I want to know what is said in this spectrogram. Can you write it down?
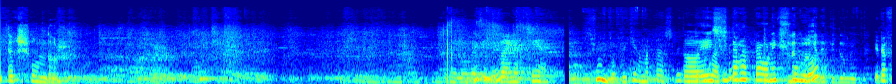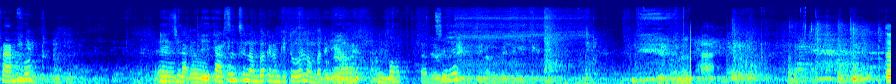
এটা সুন্দর। সুন্দর দেখি আমারটা তো এই সীতাহারটা অনেক সুন্দর। এটা ফ্রানফুট ফুট টার্সেল সে লম্বা কারণ কি তোর লম্বা দেখে এখানে बहुत अच्छे है তো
